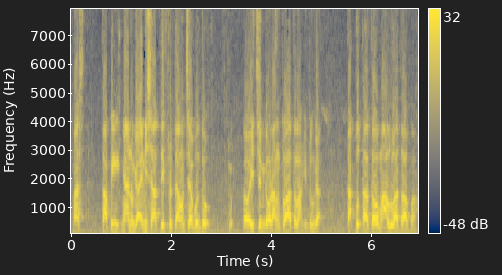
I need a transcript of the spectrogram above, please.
Mas, tapi nganu nggak inisiatif bertanggung jawab untuk eh, izin ke orang tua telah gitu nggak? Takut atau malu atau apa?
